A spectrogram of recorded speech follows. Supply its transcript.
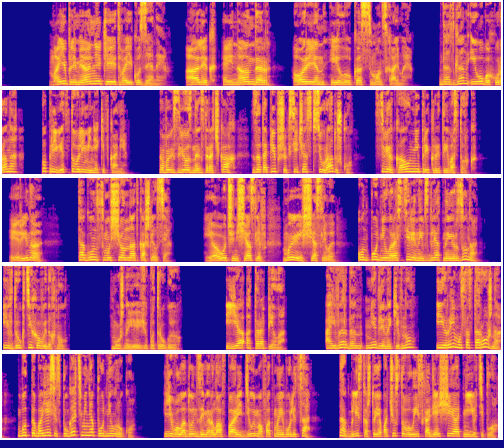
«Мои племянники и твои кузены. Алек, Эйнандер, Ориен и Лукас Монсхальмы. Дазган и оба Хурана поприветствовали меня кивками. В их звездных зрачках, затопивших сейчас всю радужку, сверкал неприкрытый восторг. «Ирина?» Тагун смущенно откашлялся. «Я очень счастлив, мы счастливы». Он поднял растерянный взгляд на Ирзуна и вдруг тихо выдохнул. «Можно я ее потрогаю?» Я оторопела. Айвердан медленно кивнул и Реймус осторожно, будто боясь испугать меня, поднял руку. Его ладонь замерла в паре дюймов от моего лица, так близко, что я почувствовала исходящее от нее тепло.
